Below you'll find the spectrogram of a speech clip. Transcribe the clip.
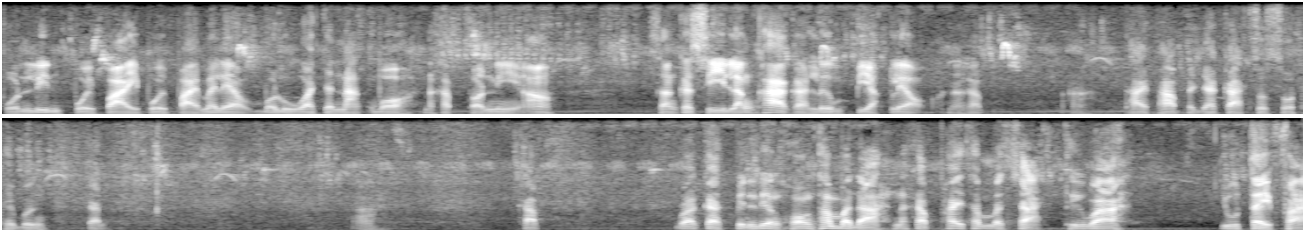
ฝนลิ้นป่วยปลายป่วยปลายมาแล้วบ่รู้ว่าจะหนักบ่นะครับ ตอนนี้เอาสังกะสีหลังคาก็เริ่มเปียกแล้วนะครับอ่าถ่ายภาพบรรยากาศสดๆให้เบิงกัน ครับว่าก็เป็นเรื่องของธรรมดานะครับภัยธรรมชาติถือว่าอยู่ใต้ฝ่า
